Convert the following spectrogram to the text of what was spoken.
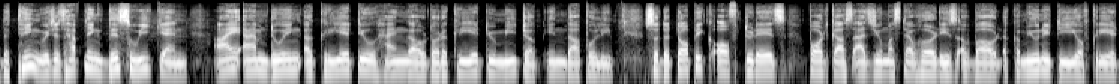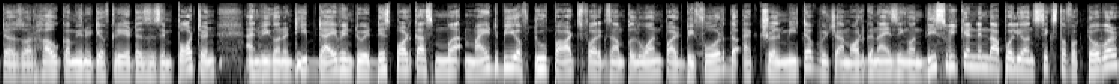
the thing which is happening this weekend, I am doing a creative hangout or a creative meetup in Dapoli. So, the topic of today's podcast, as you must have heard, is about a community of creators or how community of creators is important. And we're going to deep dive into it. This podcast m- might be of two parts. For example, one part before the actual meetup, which I'm organizing on this weekend in Dapoli on 6th of October.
